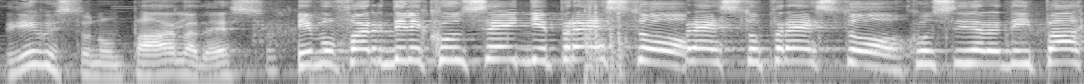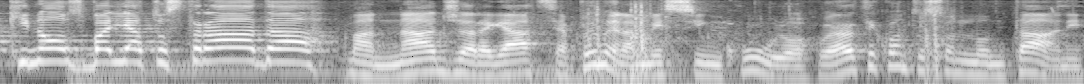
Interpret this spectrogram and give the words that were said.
Perché questo non parla adesso? Devo fare delle consegne, presto! Presto, presto! Consegnare dei pacchi. No, ho sbagliato strada. Mannaggia, ragazzi. Poi me l'ha messo in culo. Guardate quanto sono lontani.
